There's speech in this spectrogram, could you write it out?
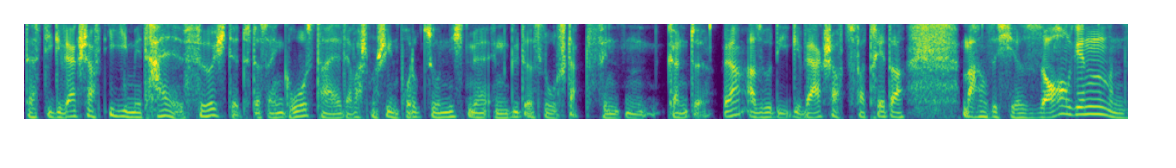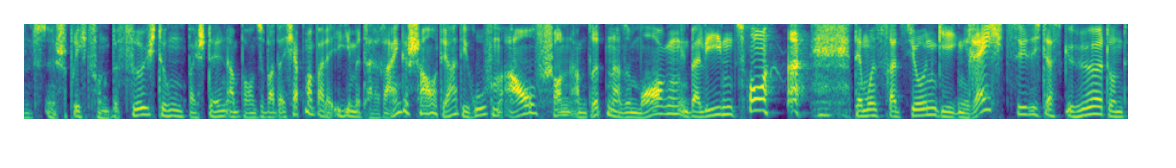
dass die Gewerkschaft IG Metall fürchtet, dass ein Großteil der Waschmaschinenproduktion nicht mehr in Gütersloh stattfinden könnte. Ja, also die Gewerkschaftsvertreter machen sich hier Sorgen, man spricht von Befürchtungen bei Stellenabbau und so weiter. Ich habe mal bei der IG Metall reingeschaut, ja, die rufen auf, schon am 3., also morgen in Berlin, zur Demonstration gegen rechts, wie sich das gehört. Und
